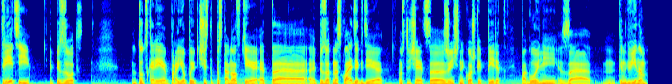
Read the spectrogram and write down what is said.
третий эпизод Тут скорее проебы чисто постановки. Это эпизод на складе, где он встречается с женщиной-кошкой перед погоней за пингвином,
